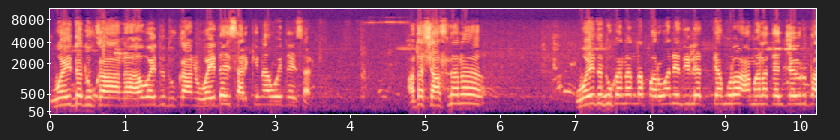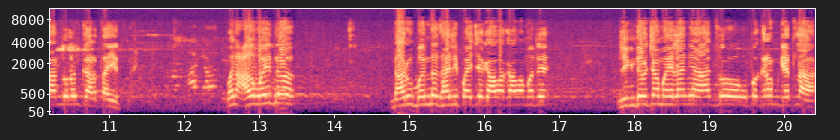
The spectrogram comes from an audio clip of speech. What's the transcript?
वैध दुकान अवैध दुकान वैधही सारखी ना अवैधही सारखी. आता शासनानं वैध दुकानांना परवाने दिलेत त्यामुळं आम्हाला त्यांच्या विरुद्ध आंदोलन करता येत नाही. पण अवैध दारू बंद झाली पाहिजे गावागावामध्ये. लिंगदेवच्या महिलांनी आज जो उपक्रम घेतला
